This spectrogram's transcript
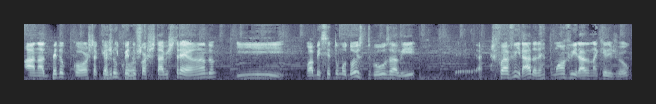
Ah, na de Pedro Costa, que Pedro acho que Pedro Costa estava estreando e o ABC tomou dois gols ali. Foi a virada, né? Tomou uma virada naquele jogo.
